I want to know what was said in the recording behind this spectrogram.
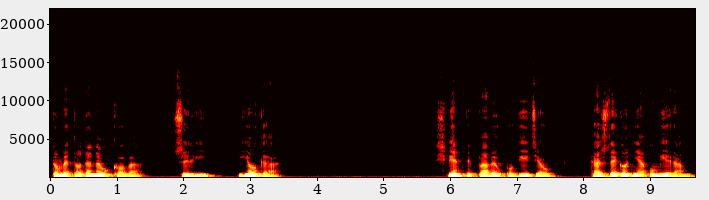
to metoda naukowa, czyli yoga. Święty Paweł powiedział: Każdego dnia umieram.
